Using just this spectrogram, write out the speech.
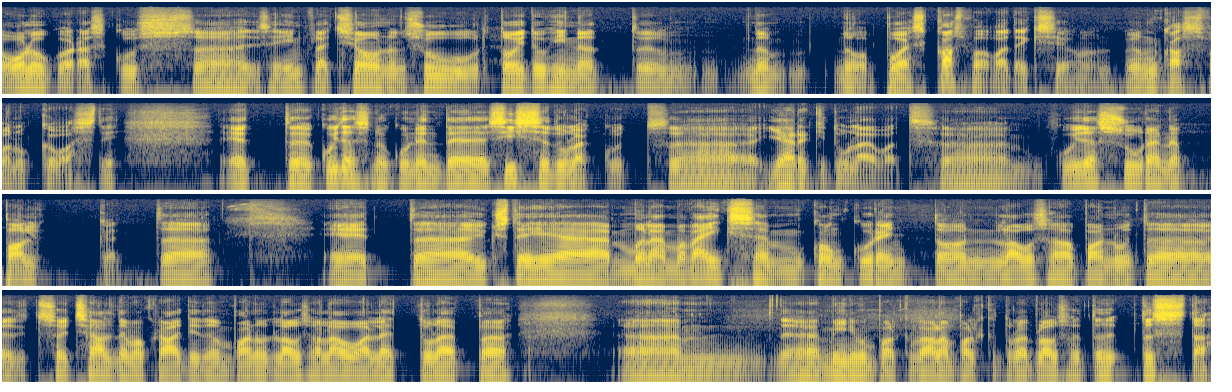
olukorras, kus äh, see inflatsioon on suur, toiduhinnad äh, no, no poes kasvavad, eks ju, on kasvanud kõvasti. et kuidas nagu nende sissetulekud järgi tulevad, kuidas suureneb palk, et et üks teie mõlema väiksem konkurent on lausa pannud, sotsiaaldemokraadid on pannud lausa lauale, et tuleb Ähm, äh, miinimumpalka või alampalka tuleb lausa tõsta,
